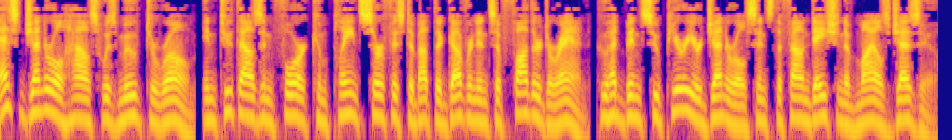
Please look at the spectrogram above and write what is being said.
S General House was moved to Rome. In 2004, complaints surfaced about the governance of Father Durán, who had been Superior General since the foundation of Miles Jesu.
